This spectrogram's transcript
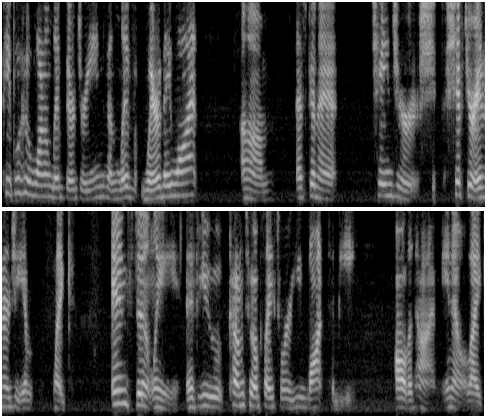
people who want to live their dreams and live where they want. Um, that's gonna change your sh- shift your energy and like instantly if you come to a place where you want to be all the time. You know, like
